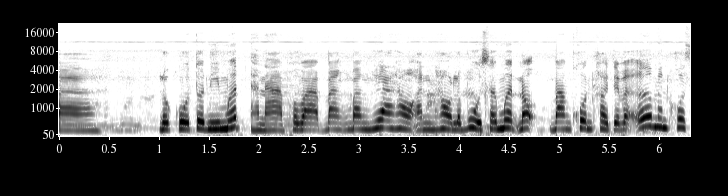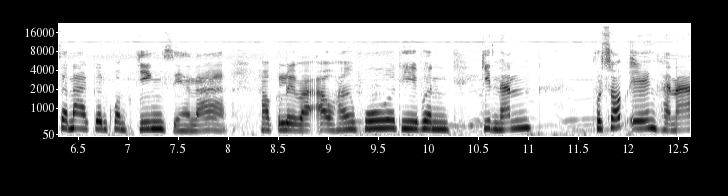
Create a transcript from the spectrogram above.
อ่าโลโก้ตัวนี้หมดหันนะเพราะว่าบางบางเทื่อเฮาอันเฮาระบุใส่หมดเนาะบางคนเขาจะว่าเออมันโฆษณาเกินความจริงสิหันนะเฮาก็เลยว่าเอาให้ผู้ที่เพิ่นกินนั้น ทดสอบเองหันนะ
